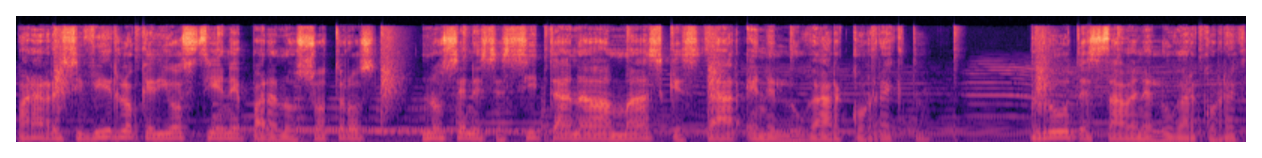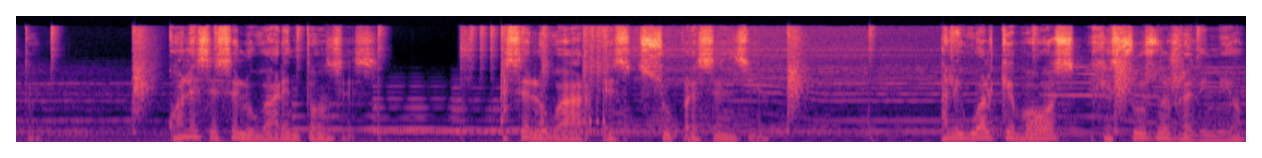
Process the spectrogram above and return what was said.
Para recibir lo que Dios tiene para nosotros no se necesita nada más que estar en el lugar correcto. Ruth estaba en el lugar correcto. ¿Cuál es ese lugar entonces? Ese lugar es su presencia. Al igual que vos, Jesús nos redimió.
